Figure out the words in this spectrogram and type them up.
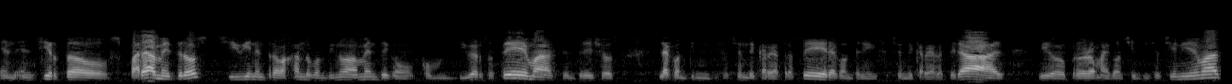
en, en ciertos parámetros, si vienen trabajando continuamente con, con diversos temas, entre ellos la continentización de carga trasera, continentización de carga lateral, digo, programas de concientización y demás,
